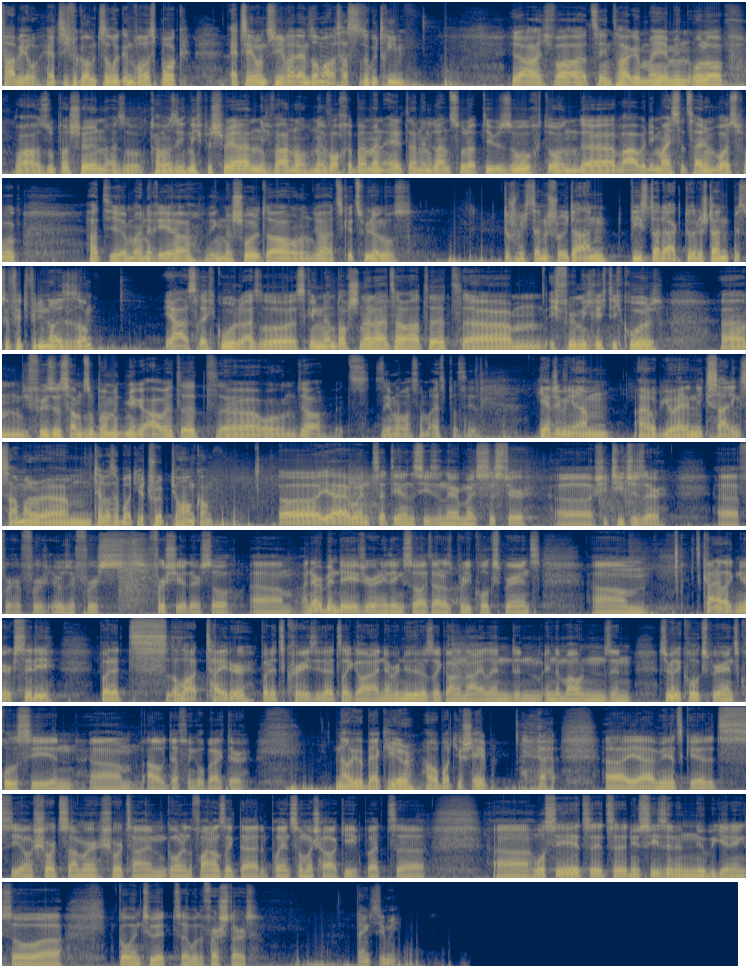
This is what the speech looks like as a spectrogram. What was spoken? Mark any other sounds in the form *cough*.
Fabio, herzlich willkommen zurück in Wolfsburg. Erzähl uns, wie war dein Sommer? Was hast du so getrieben? Ja, ich war zehn Tage in Miami in Urlaub, war super schön, also kann man sich nicht beschweren. Ich war noch eine Woche bei meinen Eltern in Landshut, hab die besucht und äh, war aber die meiste Zeit in Wolfsburg. Hatte hier meine Reha wegen der Schulter und ja, jetzt geht's wieder los. Du sprichst deine Schulter an. Wie ist da der aktuelle Stand? Bist du fit für die neue Saison? Ja, ist recht gut. Also es ging dann doch schneller als erwartet. Ähm, ich fühle mich richtig gut. Ähm, die Physios haben super mit mir gearbeitet äh, und ja, jetzt sehen wir, was am Eis passiert. Yeah, Jimmy. Um, I hope you had an exciting summer. Um, tell us about your trip to Hong Kong. Uh, yeah, I went at the end of the season there. My sister, uh, she teaches there. Uh, for her first, it was her first first year there. So um, I never been to Asia or anything, so I thought it was a pretty cool experience. Um, it's kind of like New York City, but it's a lot tighter. But it's crazy that it's like on, I never knew that it was like on an island and in the mountains, and it's a really cool experience, cool to see, and um, I would definitely go back there. Now you're back here. How about your shape? *laughs* uh, yeah, I mean it's good. It's you know short summer, short time, going to the finals like that and playing so much hockey. But uh, uh, we'll see. It's it's a new season and a new beginning, so uh, go into it uh, with a fresh start. Thanks, Jimmy.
